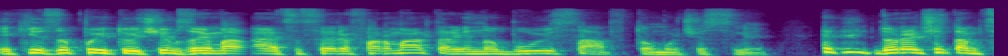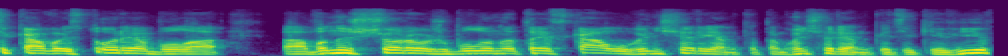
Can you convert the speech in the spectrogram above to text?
які запитують, чим займаються ці реформатори, і НАБУ і САП в тому числі. До речі, там цікава історія була. Вони ж вчора ж були на ТСК у Гончаренка. Там Гончаренка тільки вів.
